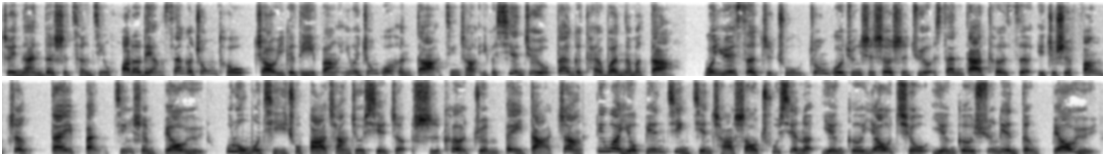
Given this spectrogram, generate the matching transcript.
最难的是曾经花了两三个钟头找一个地方，因为中国很大，经常一个县就有半个台湾那么大。温约瑟指出，中国军事设施具有三大特色，也就是方正、呆板、精神标语。乌鲁木齐一处靶场就写着“时刻准备打仗”，另外有边境检查哨出现了“严格要求”“严格训练”等标语。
